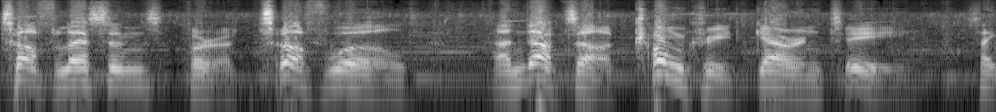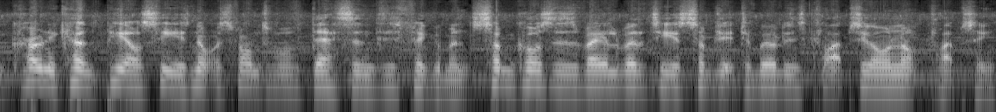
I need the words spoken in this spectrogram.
Tough lessons for a tough world, and that's our concrete guarantee. St. Chronicons PLC is not responsible for deaths and disfigurement. Some courses availability is subject to buildings collapsing or not collapsing.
